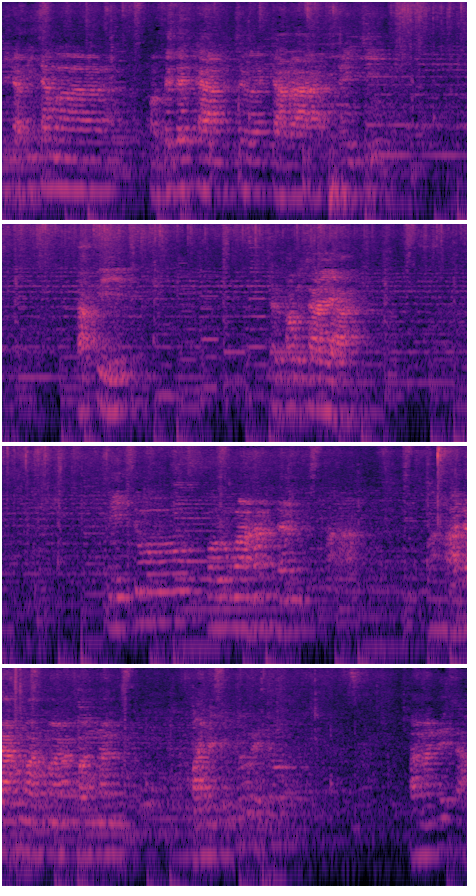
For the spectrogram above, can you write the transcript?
tidak bisa me- membeberkan secara rinci. Tapi setahu saya itu perumahan dan ada rumah-rumah bangunan banyak itu itu tanah desa.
